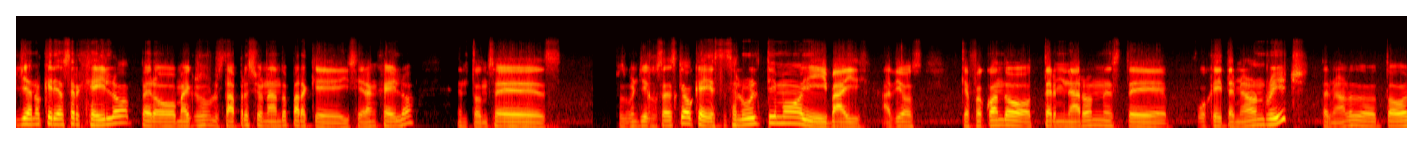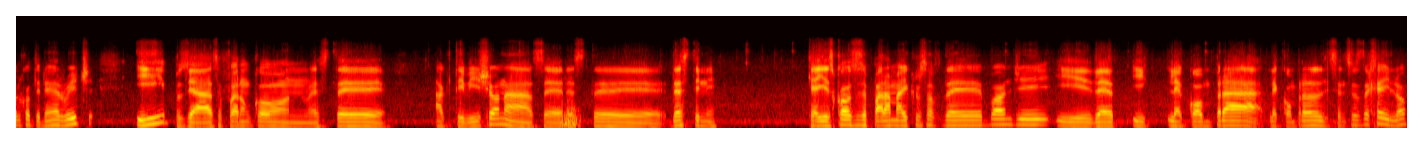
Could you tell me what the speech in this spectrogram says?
ya no quería hacer Halo, pero Microsoft lo estaba presionando para que hicieran Halo. Entonces, pues Bungie dijo, ¿sabes qué? Ok, este es el último y bye, adiós. Que fue cuando terminaron este, ok, terminaron Reach, terminaron todo el contenido de Reach y pues ya se fueron con este Activision a hacer este Destiny. Que ahí es cuando se separa Microsoft de Bungie y, le- y le compra le compra las licencias de Halo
